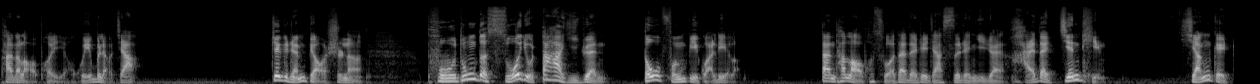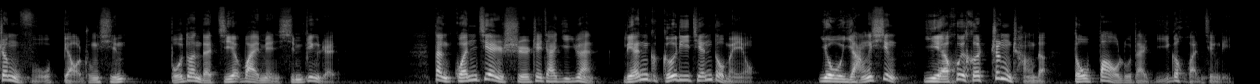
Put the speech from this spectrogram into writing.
他的老婆也回不了家。这个人表示呢，浦东的所有大医院都封闭管理了，但他老婆所在的这家私人医院还在坚挺。想给政府表忠心，不断的接外面新病人，但关键是这家医院连个隔离间都没有，有阳性也会和正常的都暴露在一个环境里。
